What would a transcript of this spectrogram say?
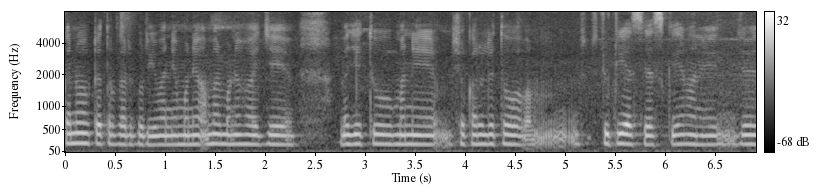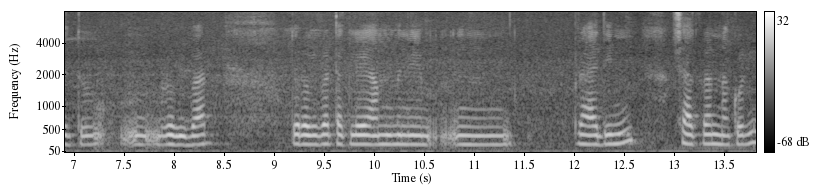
কেন একটা তরকারি করি? মানে মনে, আমার মনে হয় যে যেহেতু মানে সকাল হলে তো ছুটি আছে আজকে মানে যেহেতু রবিবার। তো রবিবার থাকলে আমি মানে প্রায় দিনই শাক রান্না করি।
